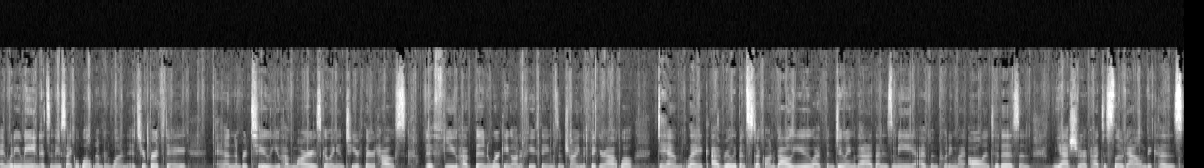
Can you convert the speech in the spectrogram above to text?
and what do you mean it's a new cycle? Well, number one, it's your birthday. And number two, you have Mars going into your third house. If you have been working on a few things and trying to figure out, well, damn, like I've really been stuck on value, I've been doing that, that is me, I've been putting my all into this, and yeah, sure, I've had to slow down because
